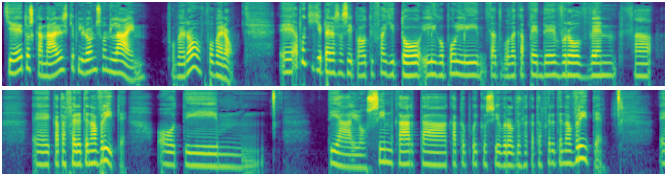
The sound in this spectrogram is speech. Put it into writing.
και το σκανάρεις και πληρώνεις online. Φοβερό, φοβερό. Ε, από εκεί και πέρα σας είπα ότι φαγητό λίγο πολύ κάτω από 15 ευρώ δεν θα ε, καταφέρετε να βρείτε. Ότι τι άλλο, SIM κάρτα κάτω από 20 ευρώ δεν θα καταφέρετε να βρείτε. Ε,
